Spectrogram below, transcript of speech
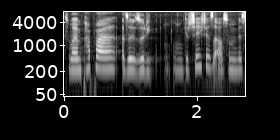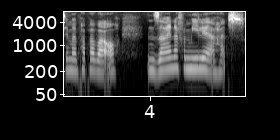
so mein Papa, also so die Geschichte ist auch so ein bisschen, mein Papa war auch in seiner Familie, er hat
